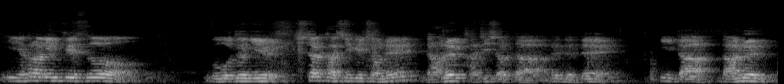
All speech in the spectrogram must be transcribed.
이 하나님께서 모든 일 시작하시기 전에 나를 가지셨다 했는데 이 나 나는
